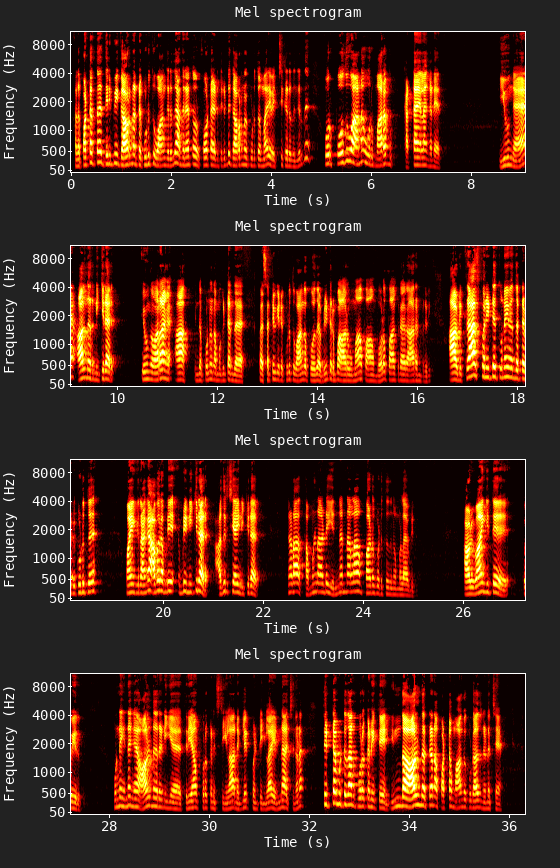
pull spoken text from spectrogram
அந்த பட்டத்தை திருப்பி கவர்னர்கிட்ட கொடுத்து வாங்குறது அந்த நேரத்தில் ஒரு ஃபோட்டோ எடுத்துக்கிட்டு கவர்னர் கொடுத்த மாதிரி வச்சுக்கிறதுங்கிறது ஒரு பொதுவான ஒரு மரபு. கட்டாயம்லாம் கிடையாது. இவங்க ஆளுநர் நிற்கிறாரு இவங்க வராங்க. ஆ இந்த பொண்ணு நம்மக்கிட்ட அந்த சர்டிஃபிகேட்டை கொடுத்து வாங்க போகுது அப்படின்ட்டு ரொம்ப ஆர்வமாக பாவம் போல் பார்க்குறாரு ஆரன் ரவி. அப்படி கிராஸ் பண்ணிவிட்டு துணை வந்தட்ட அப்படி கொடுத்து வாங்கிக்கிறாங்க. அவர் அப்படியே இப்படி நிற்கிறாரு அதிர்ச்சியாகி நிற்கிறாரு என்னடா தமிழ்நாடு என்னென்னலாம் பாடுபடுத்துது நம்மளை அப்படின்னு. அப்படி வாங்கிட்டு போயிருது. உன்னை என்னங்க ஆளுநரை நீங்கள் தெரியாமல் புறக்கணிச்சிட்டிங்களா? நெக்லெக்ட் பண்ணிட்டீங்களா? என்ன ஆச்சுன்னா திட்டமிட்டு தான் புறக்கணித்தேன். இந்த ஆளுநர்கிட்ட நான் பட்டம் வாங்கக்கூடாதுன்னு நினச்சேன்.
